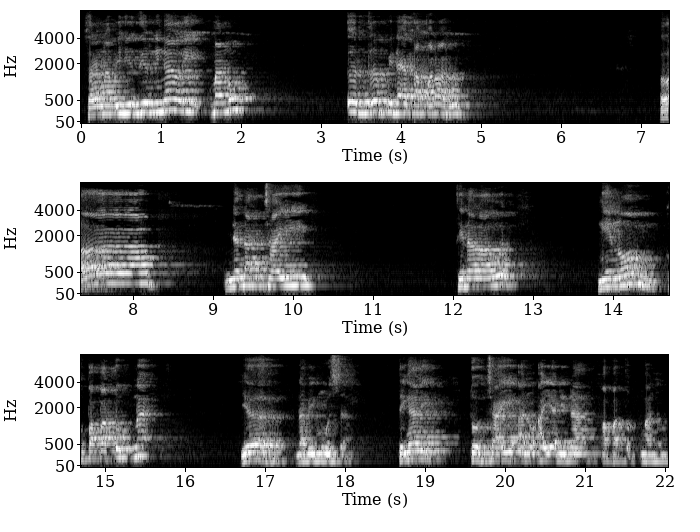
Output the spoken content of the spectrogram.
sarang Nabi Khidir ningali manuk endrep pindah eta parahu. Lap nyendak cai tina laut nginum ku papatukna ya Nabi Musa. Tingali tuh cai anu ayah dina papatuk manu.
